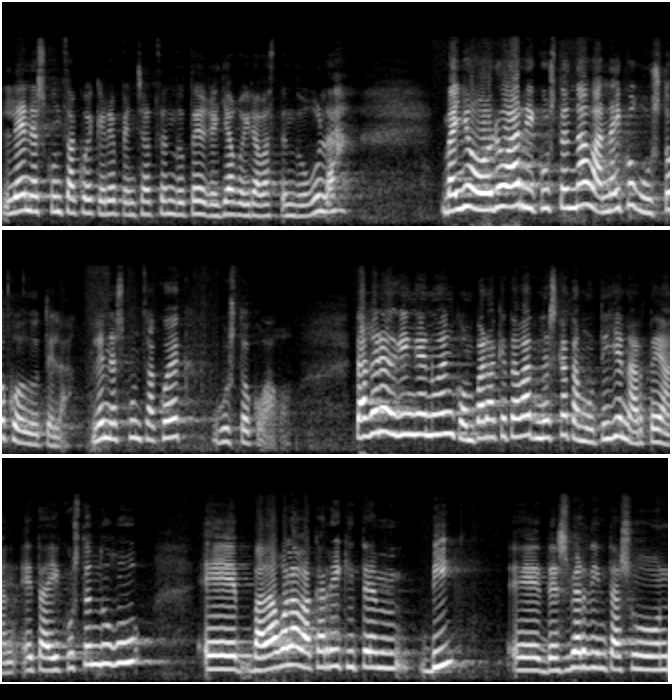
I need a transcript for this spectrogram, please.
lehen hezkuntzakoek ere pentsatzen dute gehiago irabazten dugula, baina oroar ikusten da ba, nahiko gustoko dutela, lehen hezkuntzakoek gustokoago. Eta gero egin genuen konparaketa bat neska eta mutilen artean, eta ikusten dugu e, badagola bakarrik iten bi e, desberdintasun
